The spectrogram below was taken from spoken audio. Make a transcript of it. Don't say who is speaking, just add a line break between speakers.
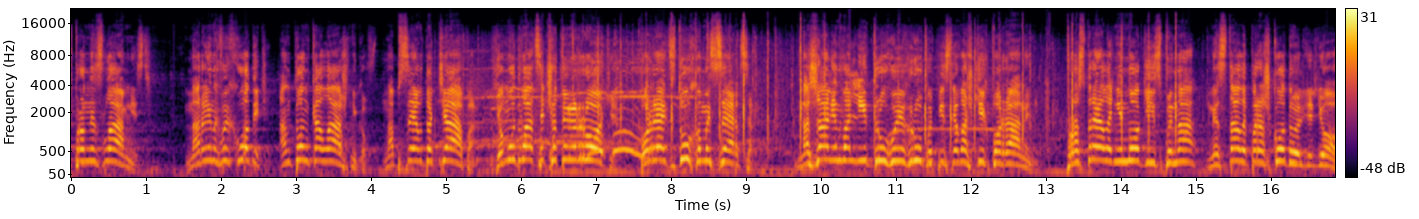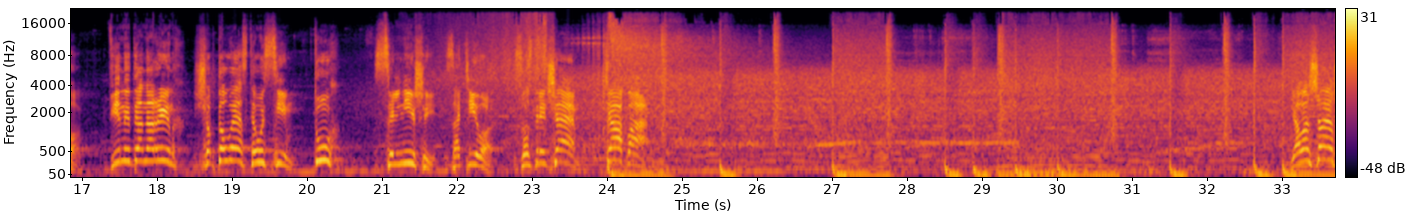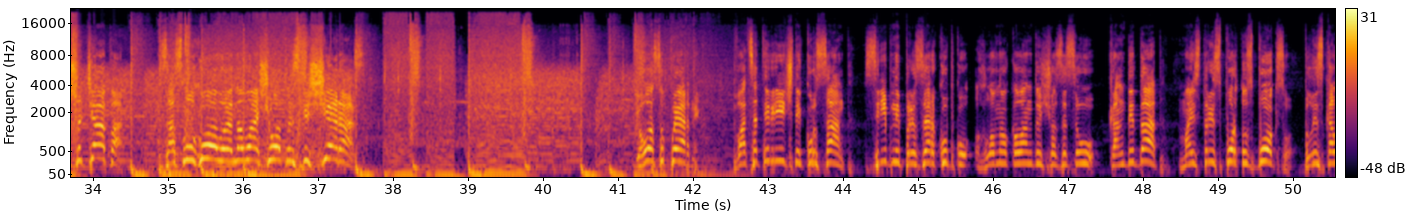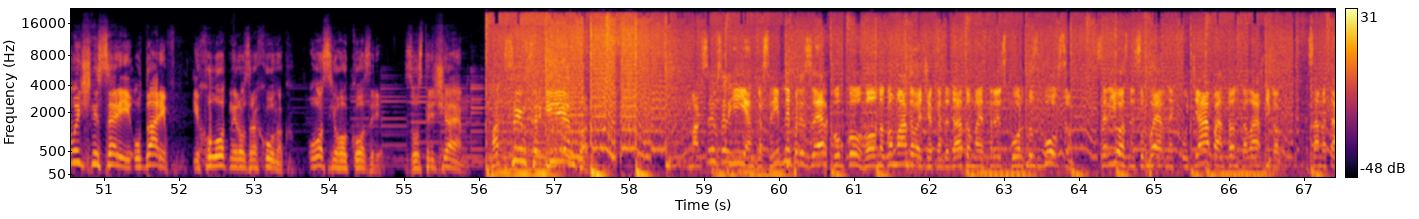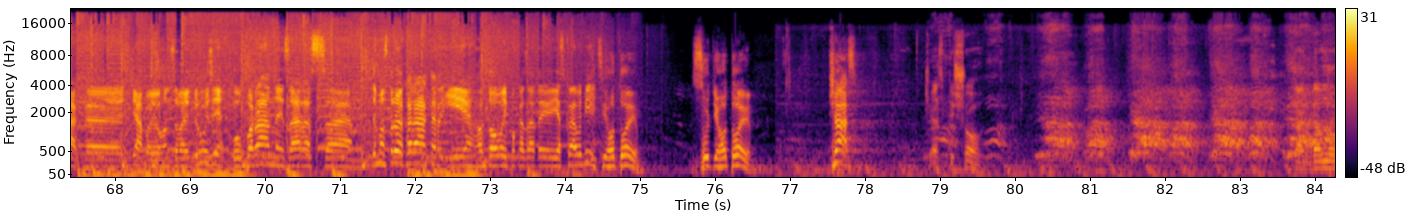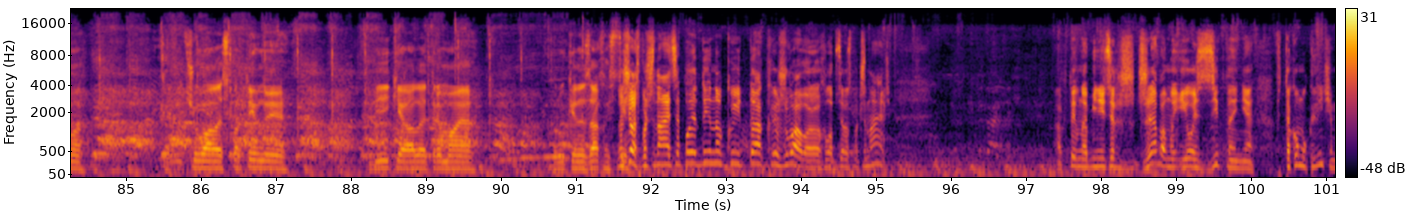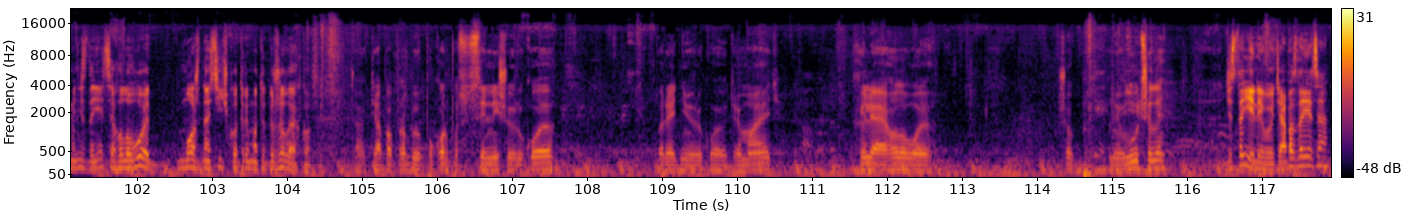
Про незламність. На ринг виходить Антон Калашніков на псевдотяпа. Йому 24 роки. Борець з духом і серцем. На жаль, інвалід другої групи після важких поранень. Прострелені ноги і спина не стали перешкодою для нього. Він іде на ринг, щоб довести усім. Дух сильніший за тіло. Зустрічаємо тяпа! Я вважаю, що тяпа заслуговує на ваші оплески ще раз. Його суперник 20-річний курсант, срібний призер Кубку головного командуючого ЗСУ, кандидат, майстри спорту з боксу, блискавичні серії ударів і холодний розрахунок. Ось його козирі. Зустрічаємо. Максим Сергієнко.
Максим Сергієнко, срібний призер Кубку головнокомандувача, кандидат у майстри спорту з боксу. Серйозний суперник у Тяпа Антон Калашніков. Саме так е, Тяпа його називають друзі. Був поранений. Зараз е, демонструє характер і готовий показати яскравий бій.
Бійці готові? Судді готові. Час!
Час пішов. Так давно відчували спортивної бійки, але тримає руки на захисті.
Ну що ж, починається поєдинок і так жваво хлопці розпочинають. Активно обмінюються джебами, і ось зіткнення в такому клінчі, мені здається, головою можна січку отримати дуже легко.
Так, тяпа пробив по корпусу сильнішою рукою. Передньою рукою тримають. Хиляє головою, щоб не влучили.
Дістає лівою тяпа, здається.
